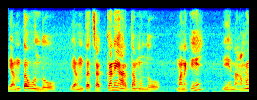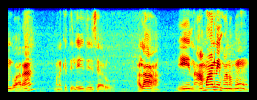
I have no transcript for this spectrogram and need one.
ఎంత ఉందో ఎంత చక్కని అర్థం ఉందో మనకి ఈ నామం ద్వారా మనకి తెలియజేశారు. అలా ఈ నామాన్ని మనము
